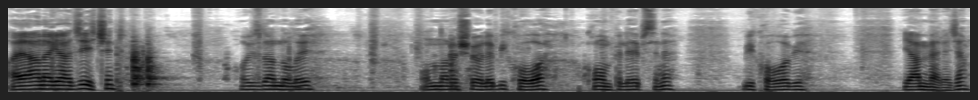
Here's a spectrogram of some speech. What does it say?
ayağına geleceği için o yüzden dolayı onlara şöyle bir kova komple hepsine bir kova bir yem vereceğim.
